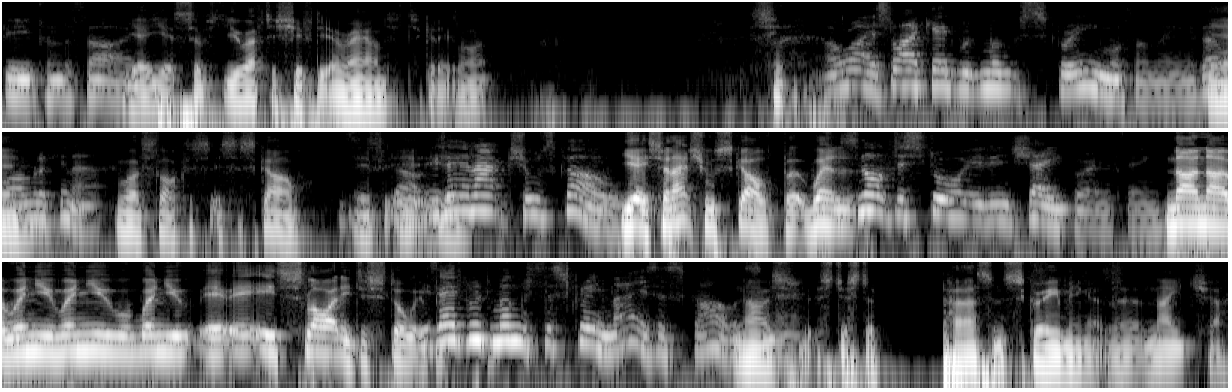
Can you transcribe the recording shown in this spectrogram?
viewed from the side. Yeah, yeah. So you have to shift it around to get it right. So, Oh right, it's like Edward Munch's Scream or something. Is that Yeah. what I'm looking at? well, it's like a, it's a skull. It's a skull. it- Is yeah. it an actual skull? Yeah, it's an actual skull, but when It's not distorted in shape or anything. No, no. When you, when you, when you, it, it is slightly distorted. Is Edward Munch's The Scream? That is a skull, no, isn't it's, it? it's just a person screaming at the nature.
